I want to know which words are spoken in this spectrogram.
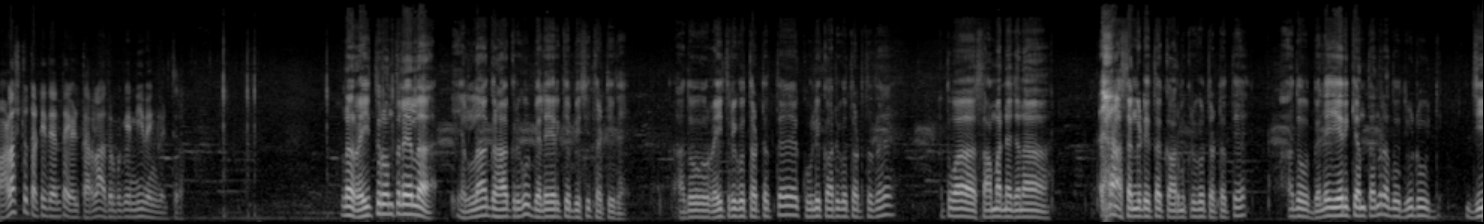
ಭಾಳಷ್ಟು ತಟ್ಟಿದೆ ಅಂತ ಹೇಳ್ತಾರಲ್ಲ ಅದ್ರ ಬಗ್ಗೆ ನೀವು ಹೆಂಗೆ ಹೇಳ್ತೀರಾ? ಅಲ್ಲ ರೈತರು ಅಂತಲೇ ಅಲ್ಲ ಎಲ್ಲ ಗ್ರಾಹಕರಿಗೂ ಬೆಲೆ ಏರಿಕೆ ಬಿಸಿ ತಟ್ಟಿದೆ. ಅದು ರೈತರಿಗೂ ತಟ್ಟುತ್ತೆ ಕೂಲಿಕಾರರಿಗೂ ತಟ್ಟುತ್ತದೆ ಅಥವಾ ಸಾಮಾನ್ಯ ಜನ ಅಸಂಘಟಿತ ಕಾರ್ಮಿಕರಿಗೂ ತಟ್ಟುತ್ತೆ. ಅದು ಬೆಲೆ ಏರಿಕೆ ಅಂತಂದ್ರೆ ಅದು ದುಡ್ಡು G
